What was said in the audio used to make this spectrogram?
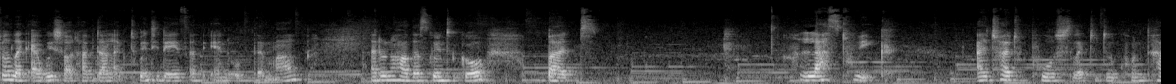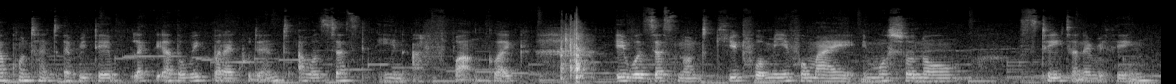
felt like i wish i would have done like 20 days at the end of the month. I don't know how that's going to go but last week I tried to post like to do con have content every day like the other week but I couldn't. I was just in a funk like it was just not cute for me for my emotional state and everything.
